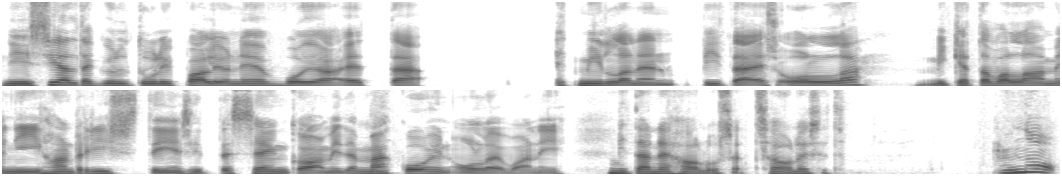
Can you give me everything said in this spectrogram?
niin sieltä kyllä tuli paljon neuvoja, että, että millainen pitäisi olla – mikä tavallaan meni ihan ristiin sitten senkaan, mitä mä koin olevani. Mitä ne halusit, että sä olisit? No,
